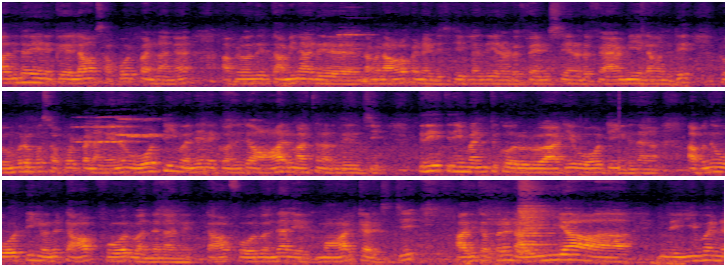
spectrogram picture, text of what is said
அதில் எனக்கு எல்லாம் சப்போர்ட் பண்ணாங்க. அப்புறம் வந்து தமிழ்நாடு நம்ம நாகப்பட்டினம் டிஸ்ட்ரிக்ட்லேருந்து என்னோட ஃப்ரெண்ட்ஸ் என்னோட ஃபேமிலி எல்லாம் வந்துட்டு ரொம்ப ரொம்ப சப்போர்ட் பண்ணாங்க. ஏன்னா ஓட்டிங் வந்து எனக்கு வந்துட்டு ஆறு மாதம் நடந்துருந்துச்சு த்ரீ த்ரீ மந்த்துக்கு ஒரு ஒரு வாட்டி ஓட்டிங் இருந்தாங்க. அப்போ வந்து ஓட்டிங்கில் வந்து டாப் ஃபோர் வந்தேன் நான். டாப் ஃபோர் வந்து அது எனக்கு மார்க் கிடச்சிச்சு. அதுக்கப்புறம் நிறையா இந்த ஈவெண்ட்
